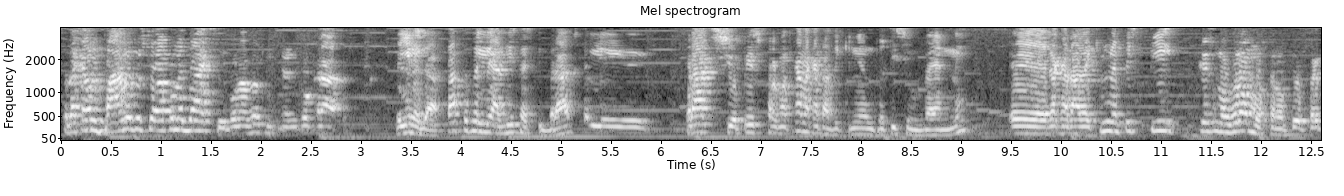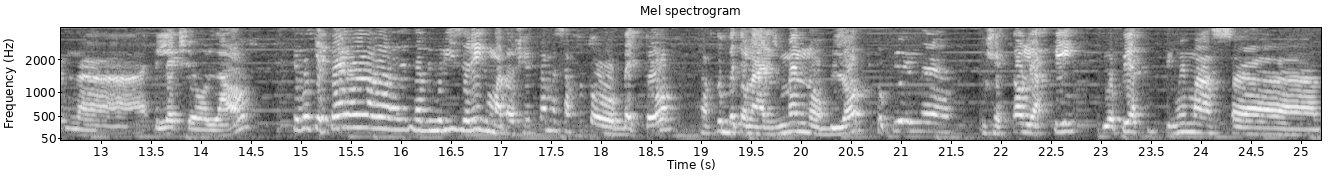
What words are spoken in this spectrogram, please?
θα τα κάνουν πάνω τους και θα πούμε εντάξει, λοιπόν να δώσουμε κοινωνικό κράτος. Δεν γίνονται αυτά. Αυτό θέλει αντίσταση στην πράξη, θέλει πράξεις οι οποίες πραγματικά να καταδεικνύουν το τι συμβαίνει, ε, να καταδεικνύουν επίσης τι, ποιος είναι ο δρόμος τον οποίο πρέπει να επιλέξει ο λαός και από εκεί και πέρα να δημιουργήσει ρήγματα ουσιαστικά μέσα σε αυτό το μπετό, σε αυτό το μπετοναρισμένο μπλοκ, το οποίο είναι ουσιαστικά όλοι αυτοί οι οποίοι αυτή τη στιγμή μας ε,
